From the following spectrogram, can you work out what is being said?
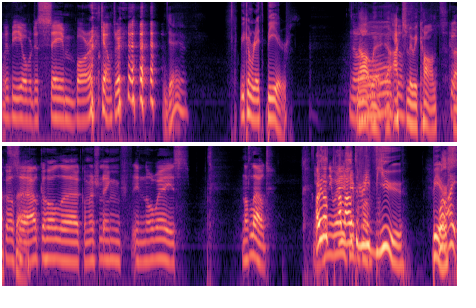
we'll be over the same bar counter. yeah, yeah. We can rate beer. no, No, we, uh, actually we can't. Because uh, uh, alcohol uh, commercialing in Norway is not allowed. Are you not allowed to review beers? Well, I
